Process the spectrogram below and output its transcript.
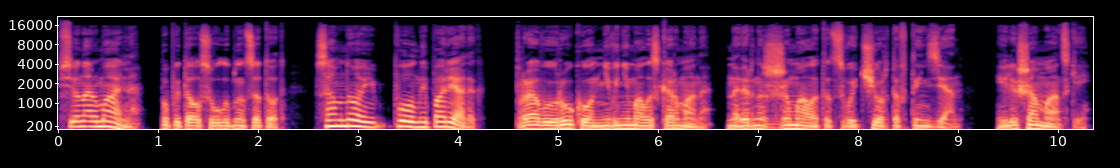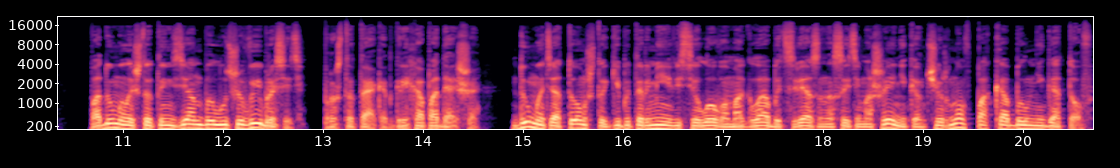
«Все нормально», — попытался улыбнуться тот. «Со мной полный порядок». Правую руку он не вынимал из кармана. Наверное, сжимал этот свой чертов тензян. Или шаманский. Подумалось, что тензян бы лучше выбросить. Просто так, от греха подальше. Думать о том, что гипотермия Веселова могла быть связана с этим мошенником, Чернов пока был не готов.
